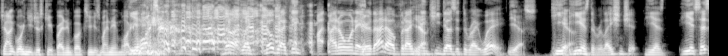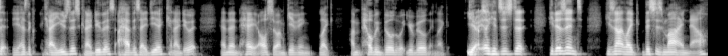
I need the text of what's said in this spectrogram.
Jon Gordon, you just keep writing books, you use my name all you Yeah. want. No, like no, but I think I, I don't want to air that out, but I Yeah. think he does it the right way. yes. He Yeah. he has the relationship. He has he says it. He has the. Can I use this? Can I do this? I have this idea. Can I do it? And then hey, also I'm giving like I'm helping build what you're building. Like Yes. like it's just that he doesn't. He's not like this is mine now.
